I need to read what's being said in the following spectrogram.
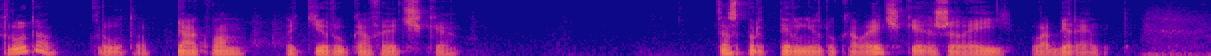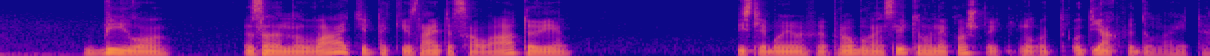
Круто? Круто. Як вам такі рукавички? Це спортивні рукавички, живий лабіринт. Біло, зеленуваті такі, знаєте, салатові. Після бойових випробувань. Скільки вони коштують? Ну, от, от як ви думаєте?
